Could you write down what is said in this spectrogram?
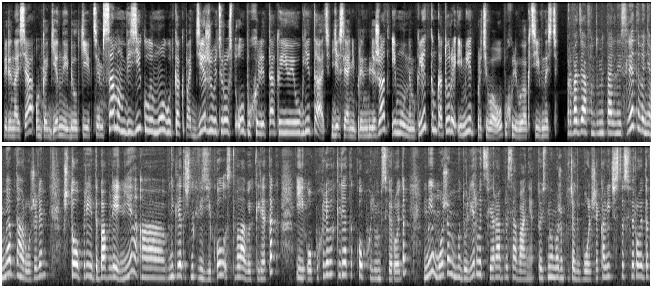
перенося онкогенные белки. Тем самым визикулы могут как поддерживать рост опухоли, так и ее и угнетать, если они принадлежат иммунным клеткам, которые имеют противоопухолевую активность. Проводя фундаментальные исследования, мы обнаружили, что при добавлении а, внеклеточных визикул, стволовых клеток и опухолевых клеток к опухолевым сфероидам мы можем модулировать сферообразование. То есть мы можем получать большее количество сфероидов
